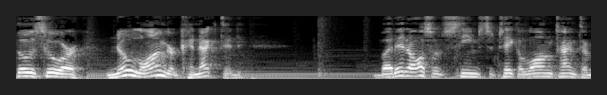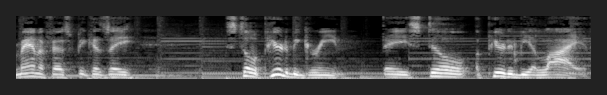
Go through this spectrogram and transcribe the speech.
those who are no longer connected, but it also seems to take a long time to manifest because they still appear to be green. They still appear to be alive.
